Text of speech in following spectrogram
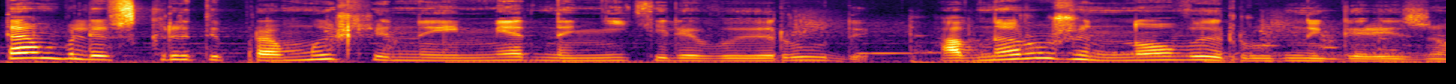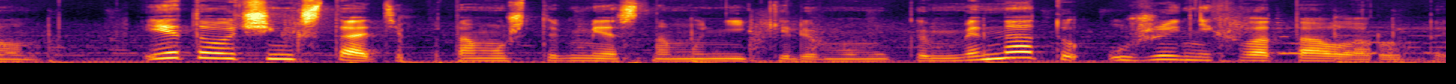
Там были вскрыты промышленные медно-никелевые руды, обнаружен новый рудный горизонт. И это очень кстати, потому что местному никелевому комбинату уже не хватало руды.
